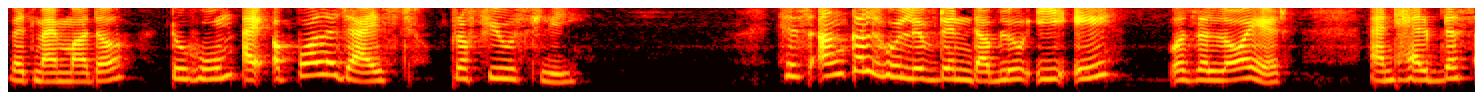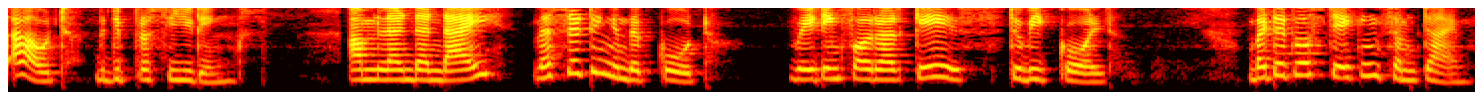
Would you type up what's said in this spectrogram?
with my mother, to whom I apologized profusely. His uncle, who lived in WEA, was a lawyer and helped us out with the proceedings. Amlan and I were sitting in the court, waiting for our case to be called. But it was taking some time.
